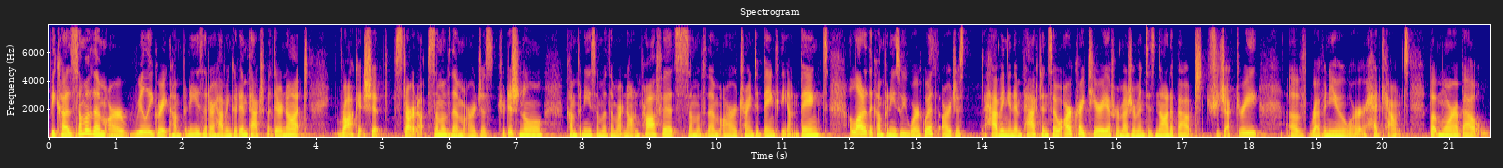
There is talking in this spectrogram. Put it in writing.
because some of them are really great companies that are having good impact, but they're not rocket ship startups. Some of them are just traditional companies, some of them are nonprofits, some of them are trying to bank the unbanked. A lot of the companies we work with are just having an impact. And so our criteria for measurement is not about trajectory of revenue or headcount, but more about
